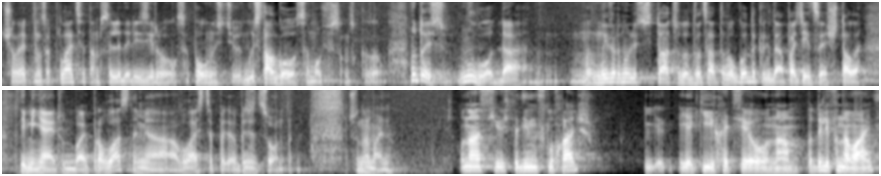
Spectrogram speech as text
человек на зарплате, там солидаризировался полностью, и стал голосом офиса, он сказал. Ну то есть, ну вот, да, мы, мы вернулись в ситуацию до 2020 года, когда оппозиция считала и меня, и Тутбай провластными, а власть оппо- оппозиционными. Все нормально. У нас есть один слухач, я- який хотів нам потелефонувати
